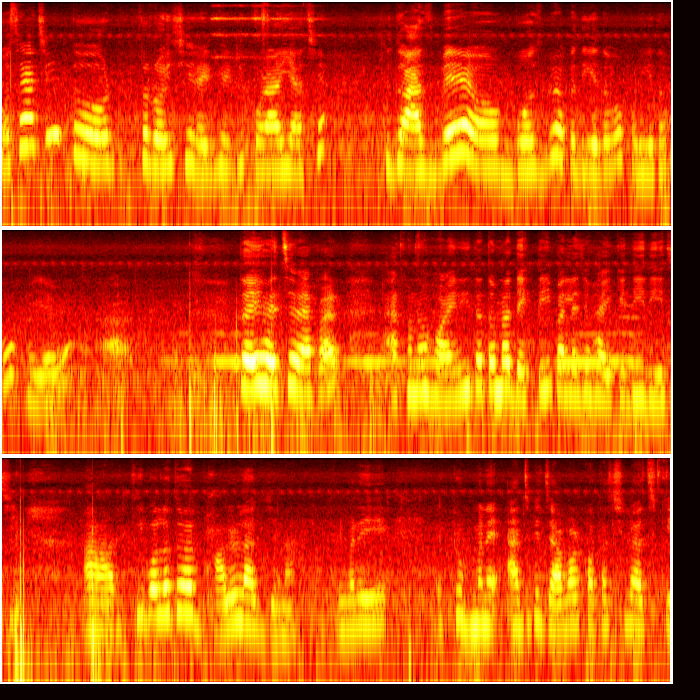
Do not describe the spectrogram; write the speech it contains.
বসে আছি, তো তো রয়েছে রেডি রেডি করাই আছে। শুধু আসবে, ও বসবে, ওকে দিয়ে দেবো, পরিয়ে দেবো, হয়ে যাবে। আর তো এই হয়েছে ব্যাপার। এখনও হয়নি। তো তোমরা দেখতেই পারলে যে ভাইকে দিয়ে দিয়েছি। আর কি বলো তো ভালো লাগছে না। এবারে একটু মানে আজকে যাওয়ার কথা ছিল, আজকে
